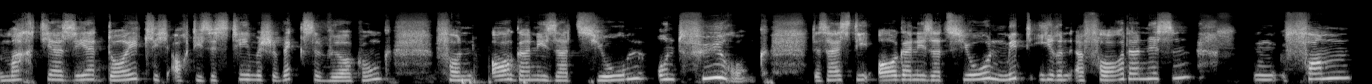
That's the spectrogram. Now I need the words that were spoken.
macht ja sehr deutlich auch die systemische Wechselwirkung von Organisation und Führung. Das heißt, die Organisation mit ihren Erfordernissen vom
